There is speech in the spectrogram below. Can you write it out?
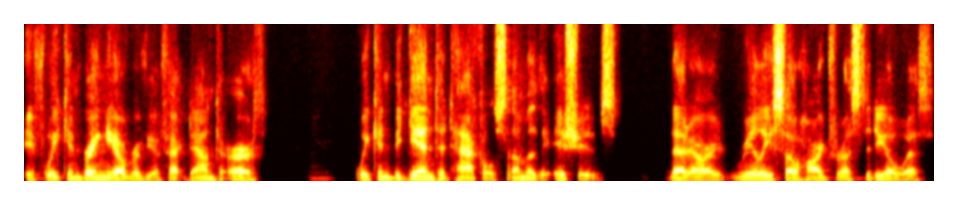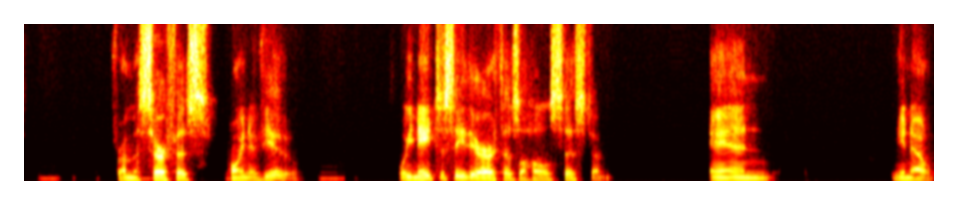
if we can bring the overview effect down to earth, we can begin to tackle some of the issues that are really so hard for us to deal with from a surface point of view. We need to see the earth as a whole system. And, you know,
